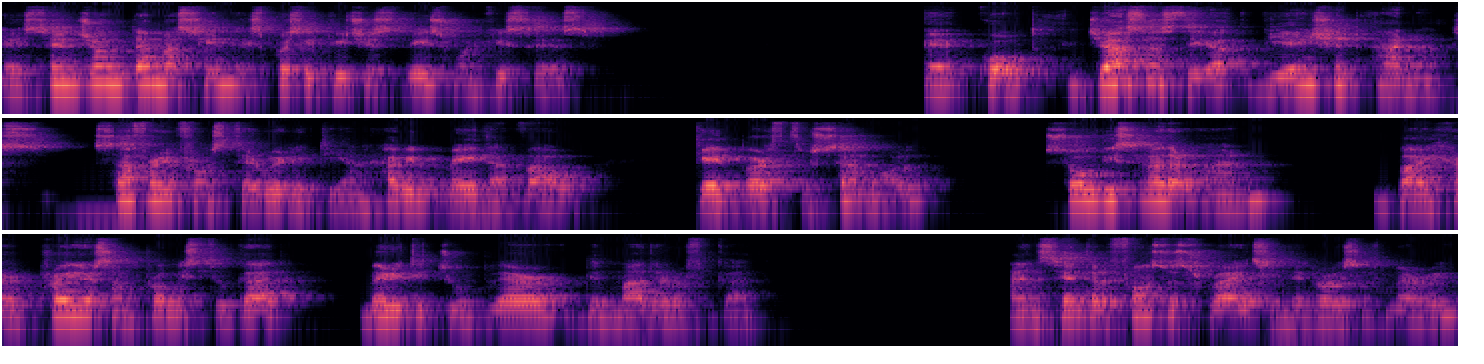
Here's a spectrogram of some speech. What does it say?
Uh, St. John Damascene expressly teaches this when he says, uh, quote, just as the, the ancient Anna, suffering from sterility and having made a vow, gave birth to Samuel, so this other Anne, by her prayers and promise to God, merited to bear the Mother of God. And St. Alphonsus writes in the Glories of Mary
